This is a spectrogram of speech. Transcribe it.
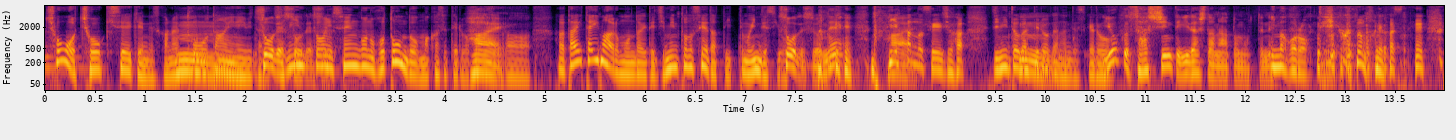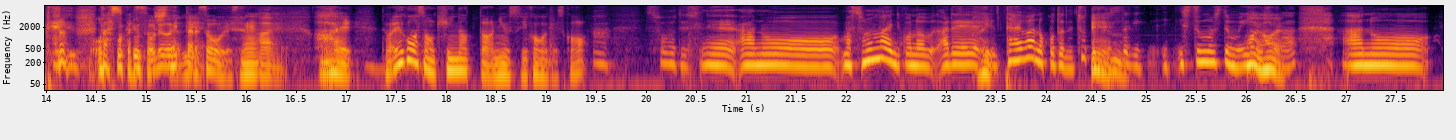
超長期政権ですからね、うん党単位で見たら、そうです自民党に戦後のほとんどを任せてるわけですから、だから大体今ある問題って自民党のせいだって言ってもいいんですよ。そうですよね 大半の政治は自民党がやってるわけなんですけど、よく刷新って言い出したなと思ってね。今頃っていうこともありますね。確かにそれを言ったらそうですね。はい。はい。では江川さん気になったニュースいかがですか？あそうですね、あのーまあ、その前にこのあれ、はい。台湾のことでちょっとええ。一つだけ質問してもいいですか、はいはあのー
